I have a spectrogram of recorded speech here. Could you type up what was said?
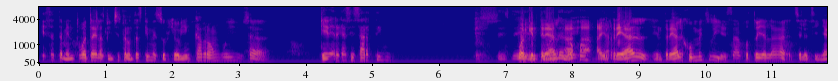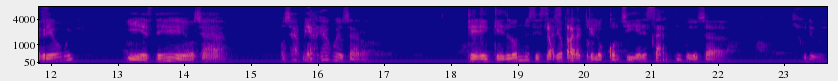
Esa también fue otra de las pinches preguntas que me surgió bien cabrón, güey. O sea, ¿qué vergas es arte, güey? Pues es de- Porque entré al, ojo. a- a- entré al, entré al Jumex, güey, y esa foto ya la, se la enseñé a griego, güey. Y es de, o sea, o sea, verga, güey, o sea, que, que es lo necesario para que lo consideres arte, güey, o sea, Híjole, güey.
